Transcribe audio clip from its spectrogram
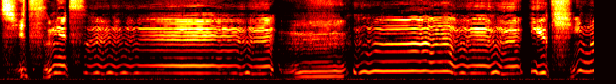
実月、死ぬ。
